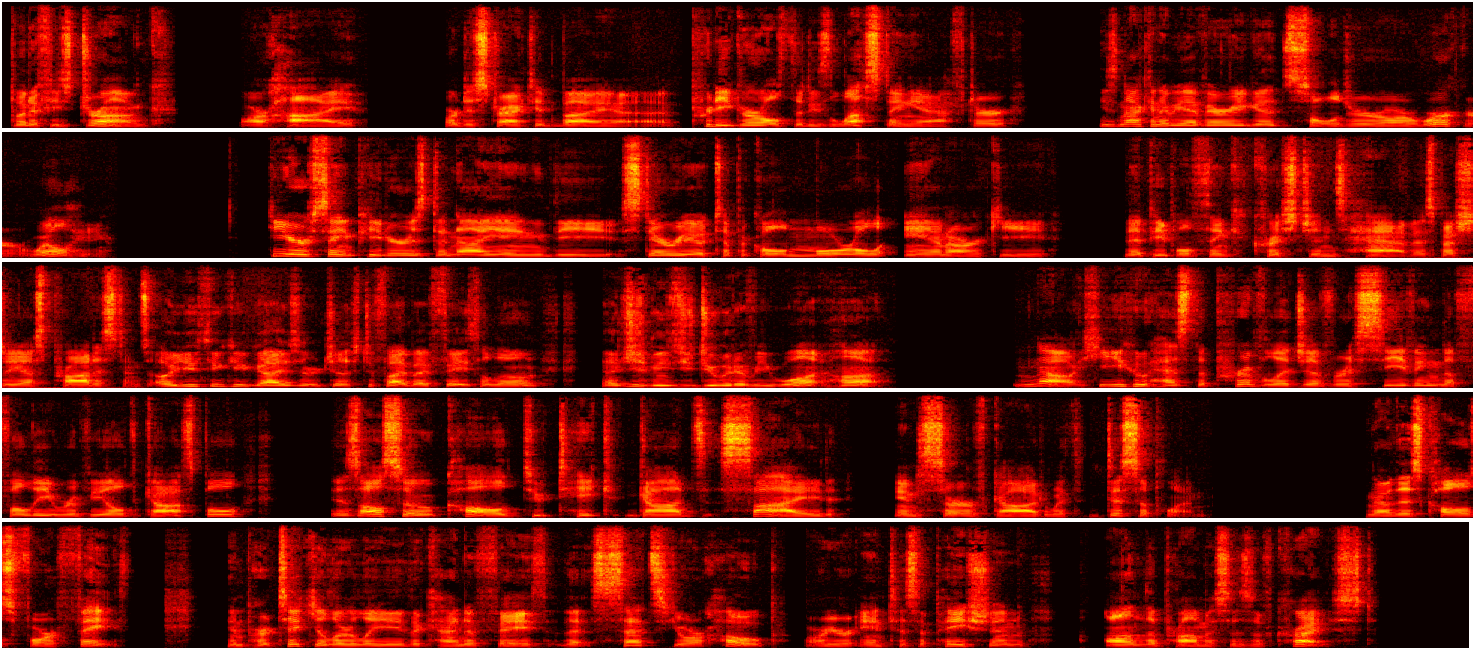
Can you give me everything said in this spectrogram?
but if he's drunk, or high, or distracted by uh, pretty girls that he's lusting after, he's not going to be a very good soldier or worker, will he? Here, St. Peter is denying the stereotypical moral anarchy that people think Christians have, especially us Protestants. Oh, you think you guys are justified by faith alone? That just means you do whatever you want, huh? No, he who has the privilege of receiving the fully revealed gospel is also called to take God's side and serve God with discipline. Now, this calls for faith, and particularly the kind of faith that sets your hope or your anticipation on the promises of Christ.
